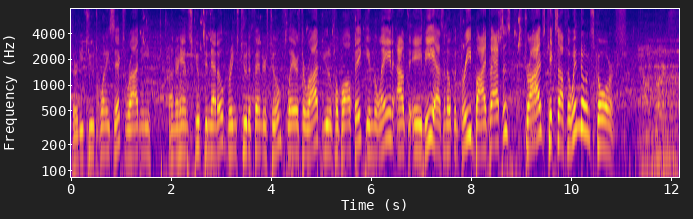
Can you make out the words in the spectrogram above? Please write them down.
32 26. Rodney underhand scoop to Neto, brings two defenders to him, flares to Rod, beautiful ball fake in the lane, out to AB, has an open three, bypasses, drives, kicks off the window, and scores. Yeah,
